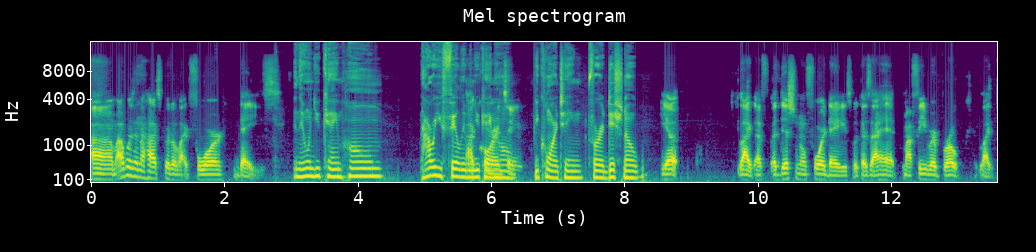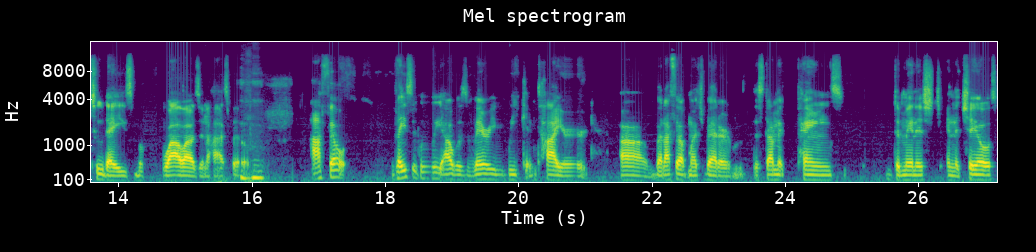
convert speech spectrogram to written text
Um, I was in the hospital like four days. And then when you came home, how were you feeling when I you came home? You quarantined for additional. Yep, like a, additional four days because I had my fever broke like two days while I was in the hospital. Mm-hmm. I felt basically I was very weak and tired, um, but I felt much better. The stomach pains diminished, and the chills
